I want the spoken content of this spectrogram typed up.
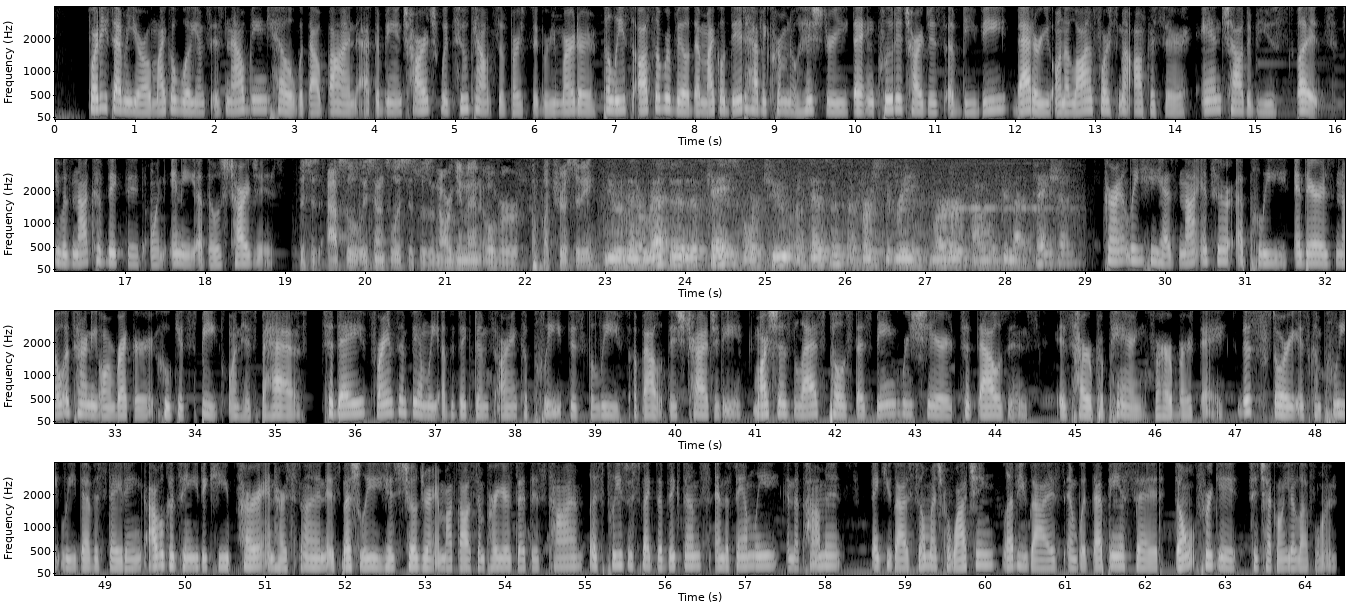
47 year old Michael Williams is now being held without bond after being charged with two counts of first degree murder. Police also revealed that Michael did have a criminal history that included charges of DV, battery on a law enforcement officer, and child abuse, but he was not convicted on any of those charges. This is absolutely senseless. This was an argument over electricity. You have been arrested in this case for two offenses, a first degree murder with premeditation. Currently, he has not entered a plea, and there is no attorney on record who could speak on his behalf. Today, friends and family of the victims are in complete disbelief about this tragedy. Marcia's last post that's being reshared to thousands is her preparing for her birthday. This story is completely devastating. I will continue to keep her and her son, especially his children, in my thoughts and prayers at this time. Let's please respect the victims and the family in the comments. Thank you guys so much for watching. Love you guys. And with that being said, don't forget to check on your loved one.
